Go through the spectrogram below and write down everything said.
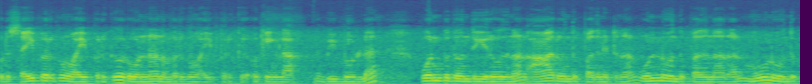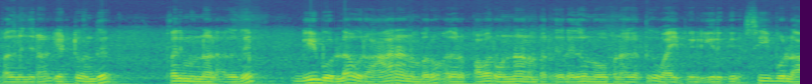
ஒரு சைபருக்கும் வாய்ப்பு இருக்குது ஒரு ஒன்றாம் நம்பருக்கும் வாய்ப்பு இருக்குது ஓகேங்களா பி போர்டில் ஒன்பது வந்து இருபது நாள் ஆறு வந்து பதினெட்டு நாள் ஒன்று வந்து பதினாறு நாள் மூணு வந்து பதினஞ்சு நாள் எட்டு வந்து பதிமூணு நாள் ஆகுது. பி போர்டில் ஒரு ஆறாம் நம்பரும் அதோட பவர் ஒன்றாம் நம்பர் இதில் ஏதோ ஒன்று ஓப்பன் ஆகிறதுக்கு வாய்ப்புகள் இருக்குது சி போர்டில்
